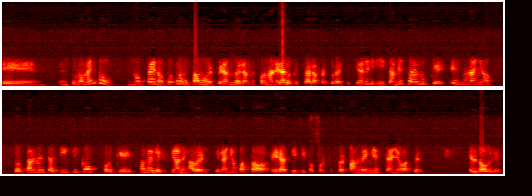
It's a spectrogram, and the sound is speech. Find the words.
Eh, en su momento, no sé, nosotros estamos esperando de la mejor manera lo que sea la apertura de sesiones y también sabemos que es un año totalmente atípico porque son elecciones. A ver, si el año pasado era atípico porque fue pandemia, este año va a ser el doble,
